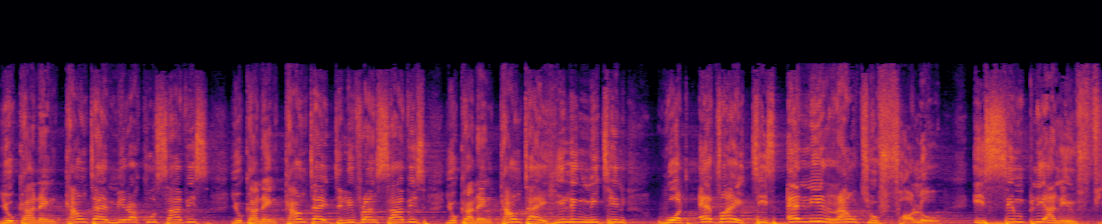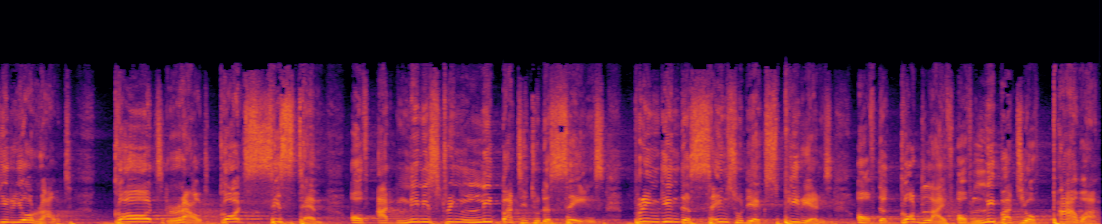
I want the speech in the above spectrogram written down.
You can encounter a miracle service. You can encounter a deliverance service. You can encounter a healing meeting. Whatever it is, any route you follow is simply an inferior route. God's route, God's system of administering liberty to the saints, bringing the saints to the experience of the God life, of liberty, of power,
